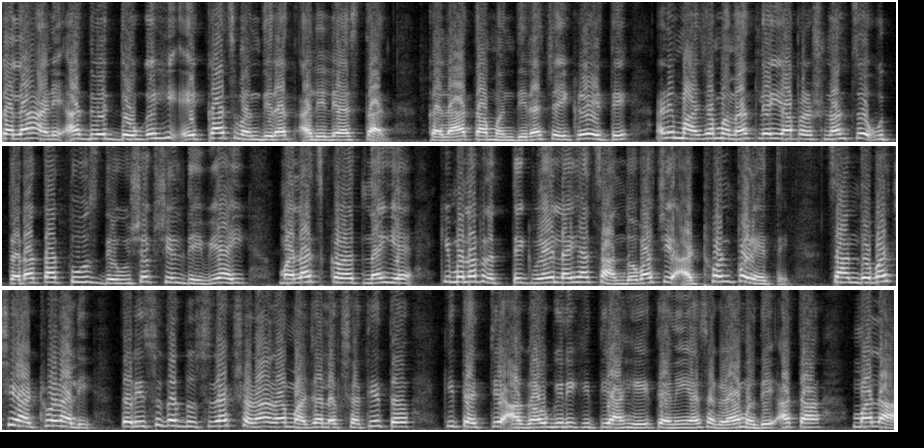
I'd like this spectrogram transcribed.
कला आणि अद्वैत दोघंही एकाच मंदिरात आलेले असतात. कला आता मंदिराच्या इकडे येते आणि माझ्या मनातल्या या प्रश्नांचं उत्तर आता तूच देऊ शकशील देवी आई. मलाच कळत नाहीये की मला प्रत्येक वेळेला ह्या चांदोबाची आठवण पण येते. चांदोबाची आठवण आली तरी सुद्धा दुसऱ्या क्षणाला माझ्या लक्षात येतं की त्याची आगावगिरी किती आहे त्याने या सगळ्यामध्ये आता मला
